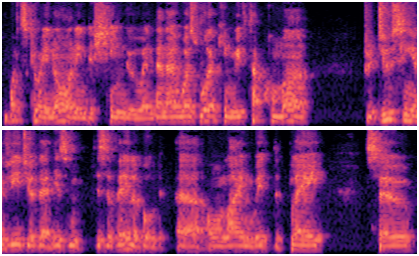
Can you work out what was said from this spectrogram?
what's going on in the Xingu? And then I was working with Takuma producing a video that is is available uh, online with the play. So,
